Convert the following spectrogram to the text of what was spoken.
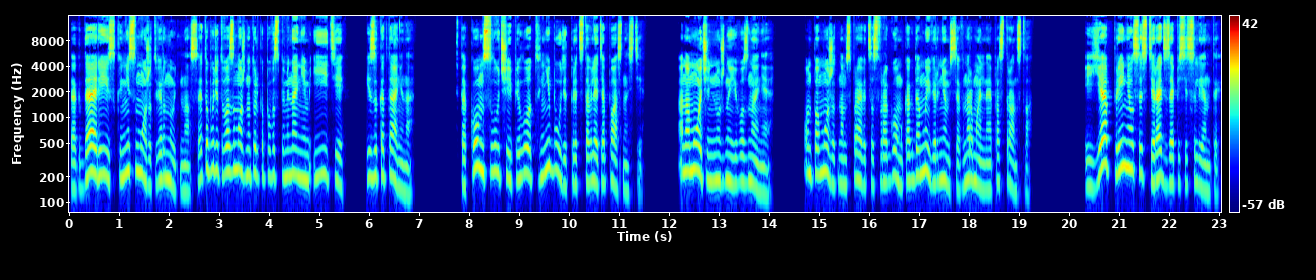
Тогда риск не сможет вернуть нас. Это будет возможно только по воспоминаниям Иити и Закатанина. В таком случае пилот не будет представлять опасности. А нам очень нужны его знания. Он поможет нам справиться с врагом, когда мы вернемся в нормальное пространство. И я принялся стирать записи с ленты,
